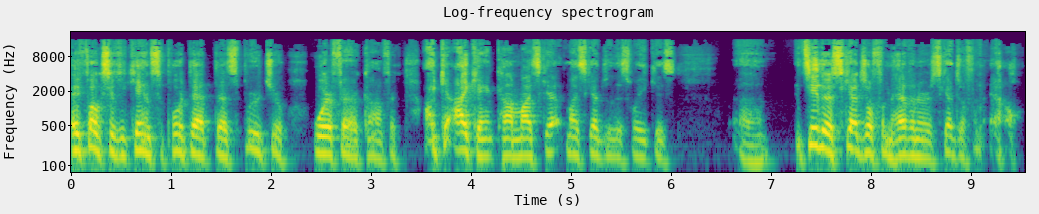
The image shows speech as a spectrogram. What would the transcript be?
Hey, folks, if you can support that spiritual warfare conference, I can't, I can't come. My ske- my schedule this week is uh, it's either a schedule from heaven or a schedule from hell.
